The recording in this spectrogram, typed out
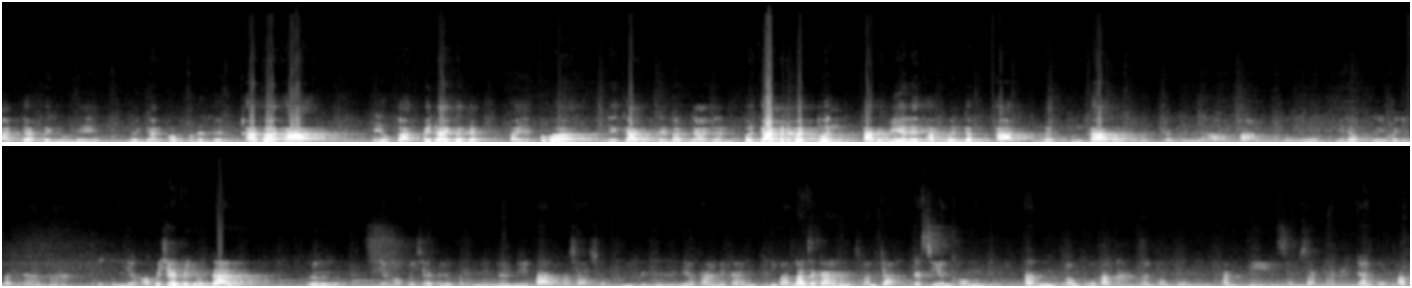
อาจจะไปอยู่ในหน่วยงานของพลเรือน คาดว่าถ้า มีโอกาสไปได้ก็จะไป เพราะว่าในการปฏิบัติงานนั้นการปฏิบัติตนถ้าไม่มีอะไรทำเหมือนกับขาดคุณค่าของชีวิตก็คือเอาความรู้ที่เราเคยปฏิบัติงานมา ก็คือยังเอาไปใช้ประโยชน์ได้อยู่ก็คือยังเอาไปใช้ประโยชน์กับหน่วยงานในภาคประชาชนนี่ก็คือแนวทางในการปฏิบัติราชการหลังจากเกษียณของท่านรองผู้บังคับทหารท่านของพลพันตรีสมศักดิ์อนันการตรงครับ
